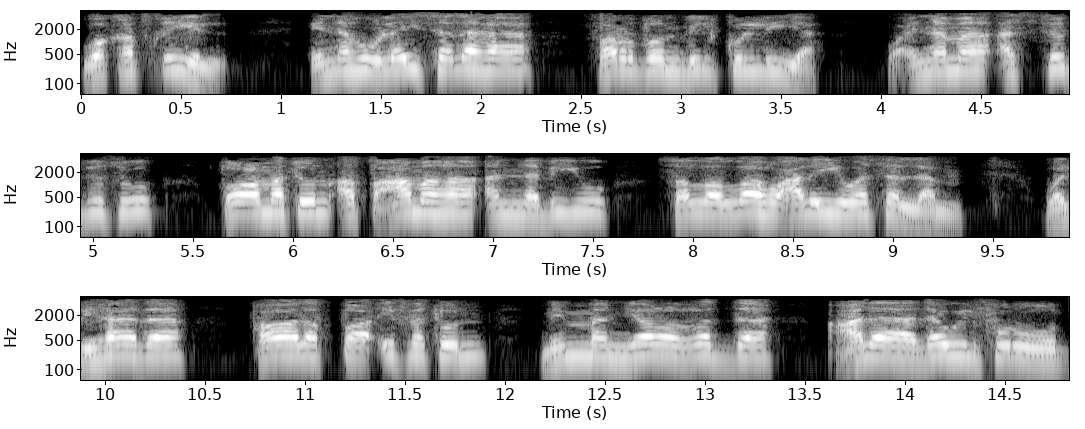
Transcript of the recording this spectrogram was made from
وقد قيل إنه ليس لها فرض بالكلية وإنما السدس طعمة أطعمها النبي صلى الله عليه وسلم ولهذا قالت طائفة ممن يرى الرد على ذوي الفروض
